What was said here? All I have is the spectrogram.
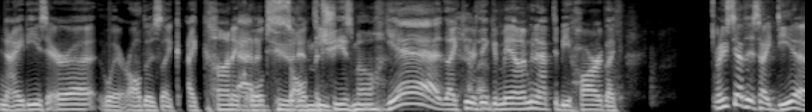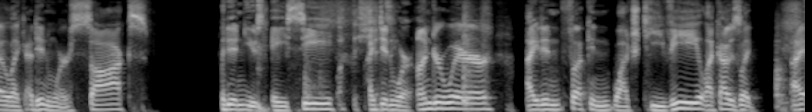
'90s era, where all those like iconic old Attitude and salty machismo. yeah, like you were thinking, man, I'm gonna have to be hard. Like I used to have this idea, like I didn't wear socks, I didn't use AC, I didn't wear underwear. I didn't fucking watch TV. Like I was like, I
